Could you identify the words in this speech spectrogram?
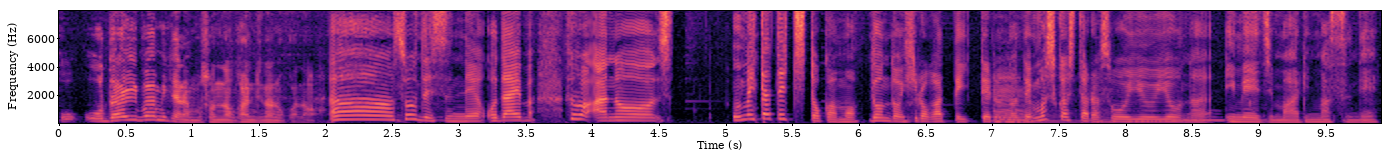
おお台場みたいなのもそんな感じなのかな？ああそうですね。お台場そうあの埋め立て地とかもどんどん広がっていってるので、うん。もしかしたらそういうようなイメージもありますね。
